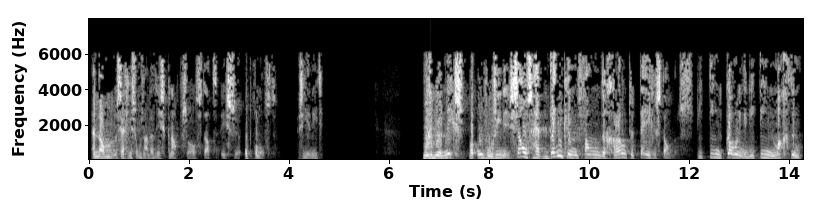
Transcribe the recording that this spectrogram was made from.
En dan zeg je soms, nou dat is knap, zoals dat is opgelost. Zie je niet. Hier gebeurt niks wat onvoorzien is. Zelfs het denken van de grote tegenstanders, die tien koningen, die tien machten,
